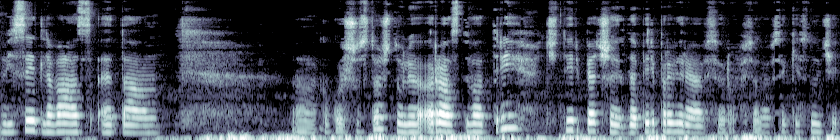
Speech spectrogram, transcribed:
Весы для вас это э, какой шестой, что ли? Раз, два, три, четыре, пять, шесть. Да, перепроверяю все, все на всякий случай.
